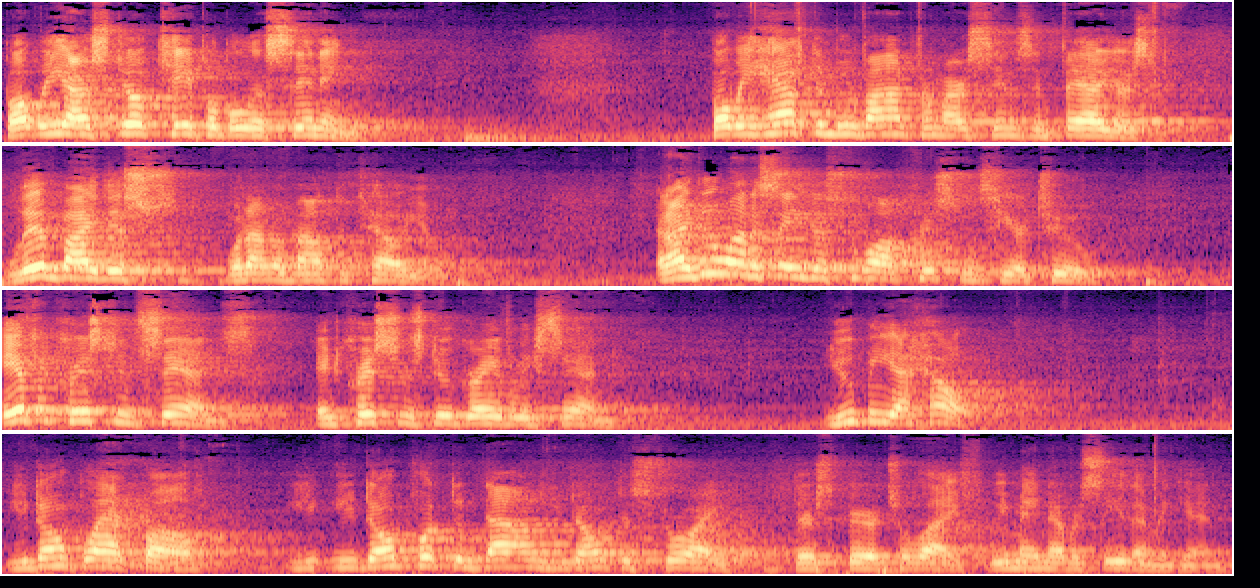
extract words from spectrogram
But we are still capable of sinning. But we have to move on from our sins and failures. Live by this, what I'm about to tell you. And I do want to say this to all Christians here, too. If a Christian sins, and Christians do gravely sin, you be a help. You don't blackball. You, you don't put them down. You don't destroy their spiritual life. We may never see them again.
